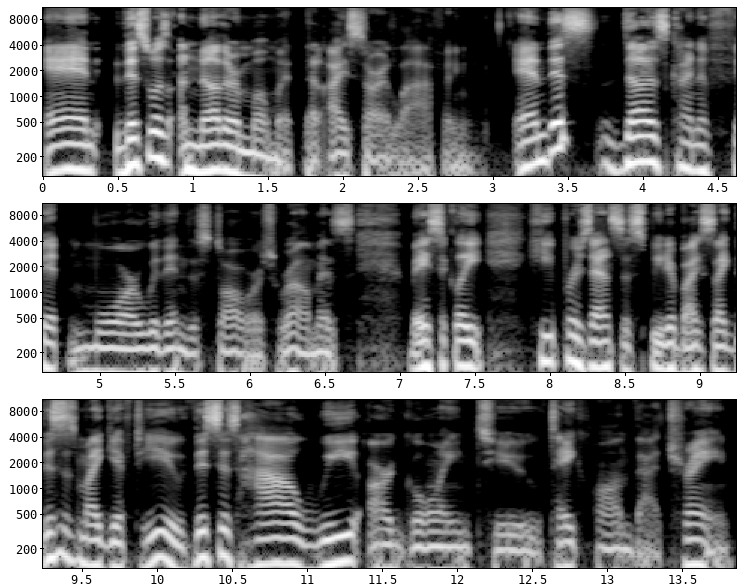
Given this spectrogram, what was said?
And this was another moment that I started laughing. And this does kind of fit more within the Star Wars realm Is basically he presents the speeder bikes like this is my gift to you. This is how we are going to take on that train.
